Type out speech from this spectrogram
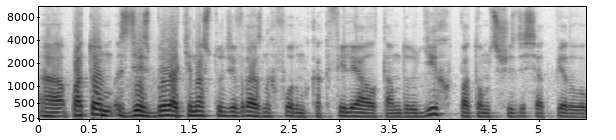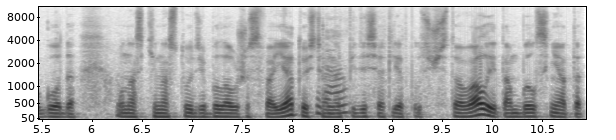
А, потом здесь была киностудия в разных формах, как филиал там других, потом с 61 -го года у нас киностудия была уже своя, то есть да. она 50 лет просуществовала, и там было снято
